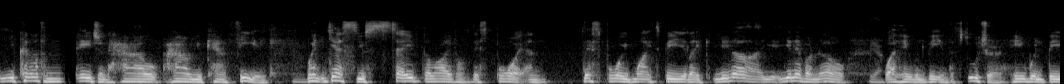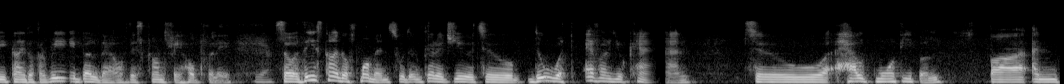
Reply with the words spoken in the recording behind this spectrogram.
you cannot imagine how how you can feel mm. when yes you saved the life of this boy and this boy might be like you know you, you never know yeah. what he will be in the future he will be kind of a rebuilder of this country hopefully yeah. so these kind of moments would encourage you to do whatever you can to help more people but and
